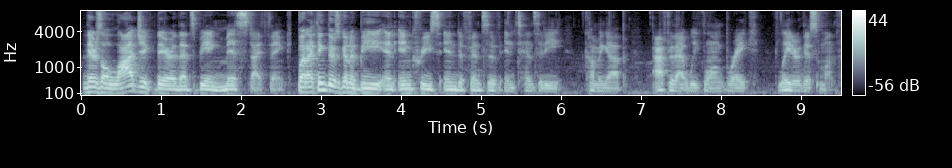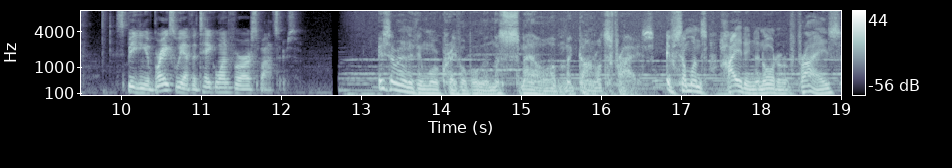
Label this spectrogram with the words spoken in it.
there's a logic there that's being missed, I think. But I think there's going to be an increase in defensive intensity coming up after that week long break later this month. Speaking of breaks, we have to take one for our sponsors. Is there anything more craveable than the smell of McDonald's fries? If someone's hiding an order of fries,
